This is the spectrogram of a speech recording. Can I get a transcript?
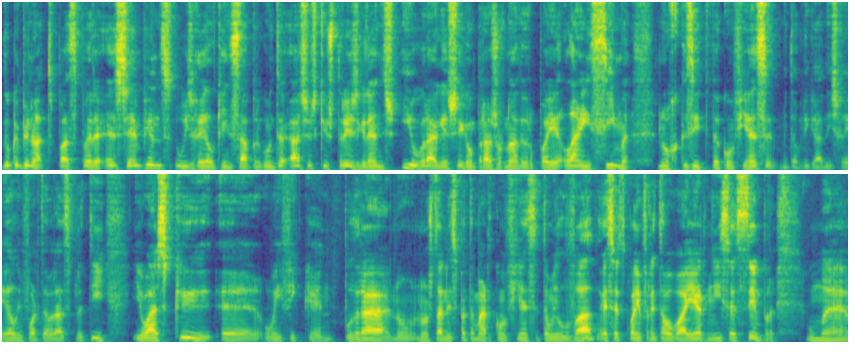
Do campeonato, passo para as Champions. O Israel quem sabe pergunta: achas que os três grandes e o Braga chegam para a jornada europeia lá em cima no requisito da confiança? Muito obrigado, Israel. Um forte abraço para ti. Eu acho que uh, o Benfica poderá não, não estar nesse patamar de confiança tão elevado. É certo que vai enfrentar o Bayern e isso é sempre uma,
